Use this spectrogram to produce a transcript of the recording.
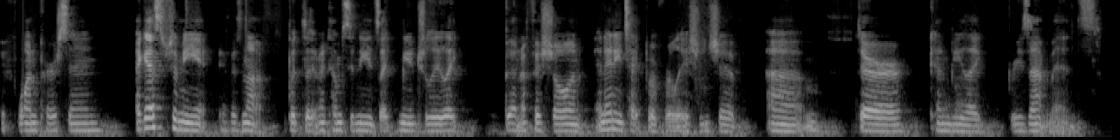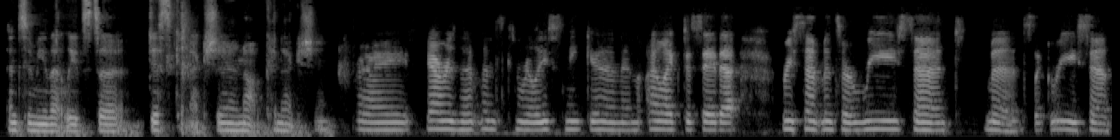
if one person I guess to me if it's not but when it comes to needs like mutually like beneficial in, in any type of relationship. Um, there can be like resentments. And to me, that leads to disconnection and not connection. Right. Yeah, resentments can really sneak in. And I like to say that resentments are resentments, like resent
